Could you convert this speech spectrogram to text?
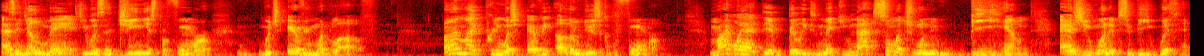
As a young man, he was a genius performer which everyone loved. Unlike pretty much every other musical performer, Michael had the ability to make you not so much want to be him as you wanted to be with him.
